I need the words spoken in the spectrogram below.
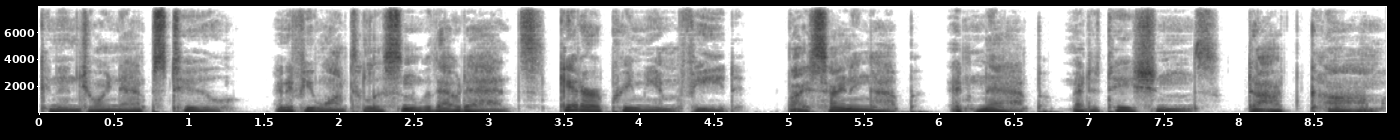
can enjoy naps too. And if you want to listen without ads, get our premium feed by signing up at napmeditations.com.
